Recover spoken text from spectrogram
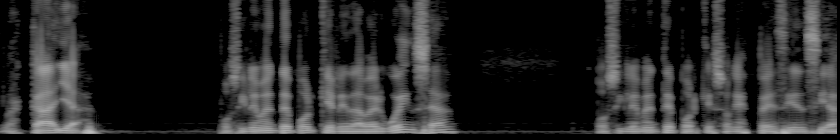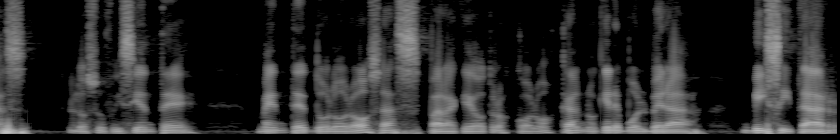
las calla, posiblemente porque le da vergüenza, posiblemente porque son experiencias lo suficientemente dolorosas para que otros conozcan, no quiere volver a visitar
